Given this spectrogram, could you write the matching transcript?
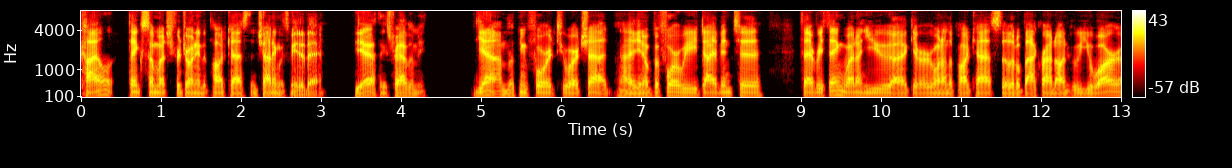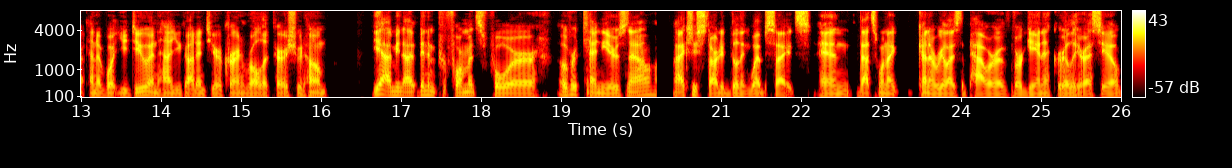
Kyle, thanks so much for joining the podcast and chatting with me today. Yeah, thanks for having me. Yeah, I'm looking forward to our chat. Uh, you know, before we dive into to everything, why don't you uh, give everyone on the podcast a little background on who you are, kind of what you do, and how you got into your current role at Parachute Home? Yeah, I mean, I've been in performance for over 10 years now. I actually started building websites, and that's when I kind of realized the power of organic, really, or SEO.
